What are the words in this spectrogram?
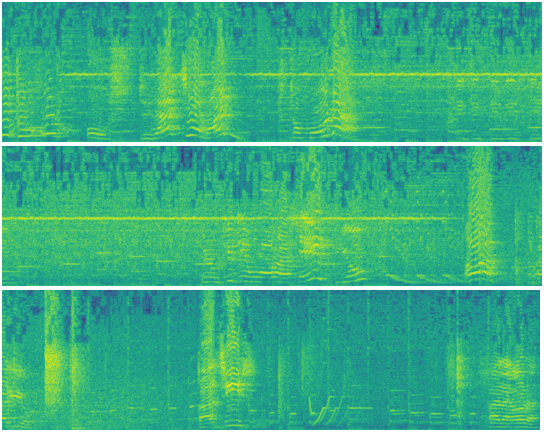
que? ¡Ostras, chaval! ¡Esto mola! ¿Pero qué tengo que hacer, tío? ¡Ah! Ha caído. ¡Cachis! Vale, ahora.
